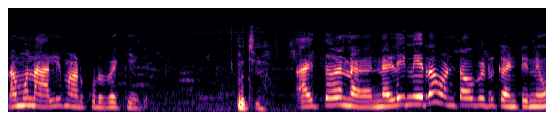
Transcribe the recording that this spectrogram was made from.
ನಮ್ಮ ನಾಲಿ ಮಾಡ್ಕೊಡ್ಬೇಕು ಈಗ ಅಚ್ಚಾ. ಆಯ್ತು ನ- ನಳಿ ನೀರ ಹೊಂಟಾವ್ ಬಿಡ್ರಿ ಕಂಟಿನ್ಯೂ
